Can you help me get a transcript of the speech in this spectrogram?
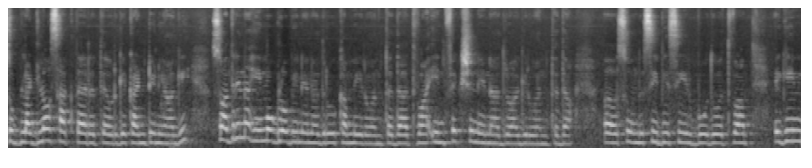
ಸೊ ಬ್ಲಡ್ ಲಾಸ್ ಆಗ್ತಾ ಇರುತ್ತೆ ಅವ್ರಿಗೆ ಕಂಟಿನ್ಯೂ ಆಗಿ. ಸೊ ಅದರಿಂದ ಹಿಮೋಗ್ಲೋಬಿನ್ ಏನಾದರೂ ಕಮ್ಮಿ ಇರುವಂಥದ್ದು ಅಥವಾ ಇನ್ಫೆಕ್ಷನ್ ಏನಾದರೂ ಆಗಿರುವಂಥದ್ದು ಸೊ ಒಂದು ಸಿ ಬಿ ಸಿ ಇರ್ಬೋದು ಅಥವಾ ಎಗೇನ್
